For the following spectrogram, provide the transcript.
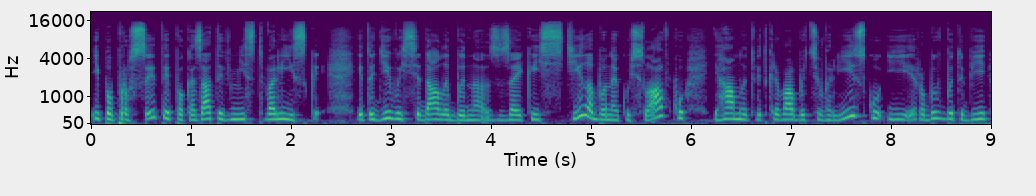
і попросити показати вміст валізки. І тоді ви сідали би на за якийсь стіл або на якусь лавку, і Гамлет відкривав би цю валізку і робив би тобі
